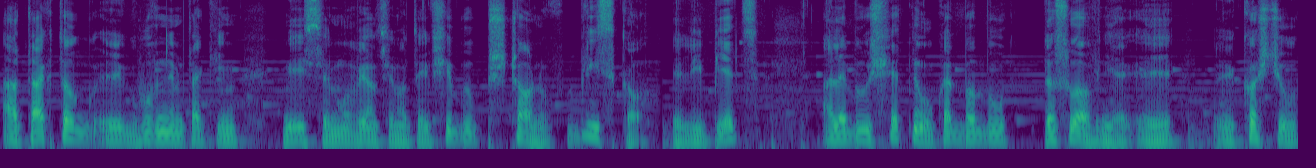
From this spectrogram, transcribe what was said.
A tak to y, głównym takim miejscem mówiącym o tej wsi był Pszczonów, blisko Lipiec, ale był świetny układ, bo był dosłownie y, y, kościół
